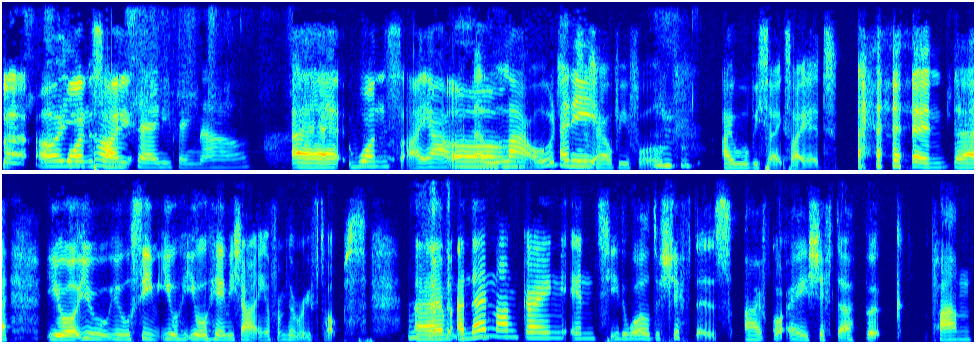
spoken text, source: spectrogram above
But oh, you once can't I say anything now. Uh, once I am oh, allowed any... to tell people, I will be so excited. and uh, you will you you will see you you'll hear me shouting from the rooftops. Um, and then I'm going into the world of shifters. I've got a shifter book planned,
